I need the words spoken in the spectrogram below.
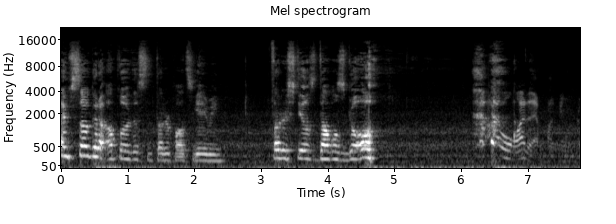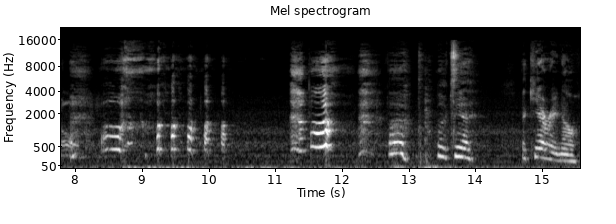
I'm so gonna upload this to Thunder Pulse Gaming. Thunder steals doubles goal. I don't want that fucking goal. man. Oh. I can't. I can't right now.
